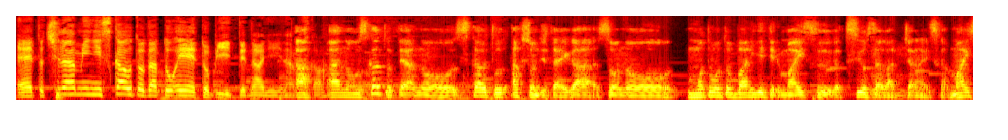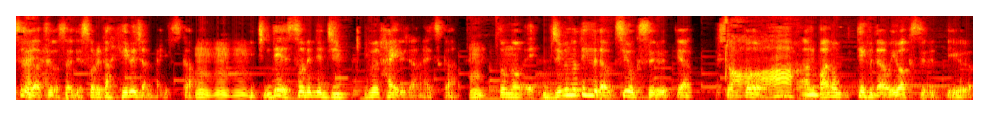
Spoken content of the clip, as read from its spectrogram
えっ、と、ちなみにスカウトだと A と B って何になるんですあ、かあの、スカウトってあの、の、スカウトアクション自体が、その、もともと場に出てる枚数が強さがじゃないですか。枚数が強さで、それが減るじゃないですか。うんうんうん。で、それで自分入るじゃないですか。うんその、え自分の手札を強くするっていうアクションと、ああの場の手札を弱くするっていう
